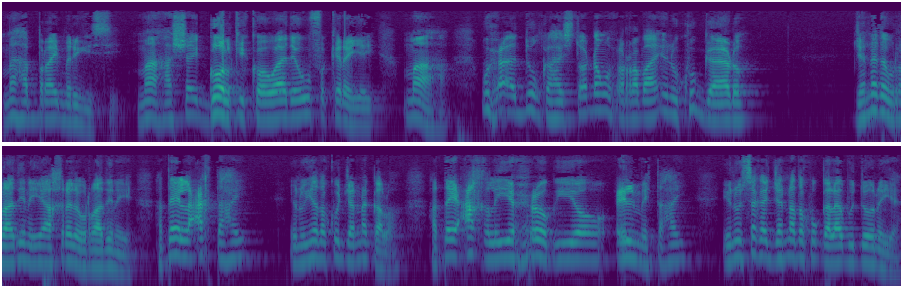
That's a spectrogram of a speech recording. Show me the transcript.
maaha brimarygiisii maaha shay goolkii koowaad ee uu fakerayay maaha. Wuxuu adduunka haystoo dhan wuxuu rabaa inuu ku gaadho. Jannada uu raadinaya aakhirada uu raadinaya. Hadday lacag tahay inuu iyada ku janno galo. Hadday caqli iyo xoog iyo cilmi tahay inuu isaga jannada ku galaa buu doonaya.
